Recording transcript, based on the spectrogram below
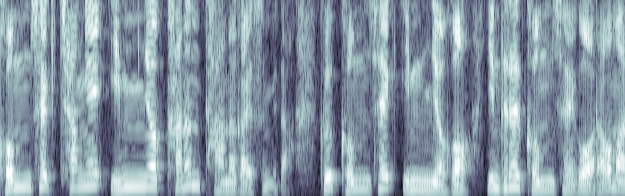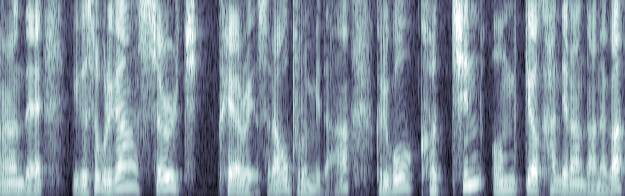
검색창에 입력하는 단어가 있습니다. 그 검색 입력어, 인터넷 검색어라고 말하는데 이것을 우리가 search queries라고 부릅니다. 그리고 거친 엄격한이라는 단어가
